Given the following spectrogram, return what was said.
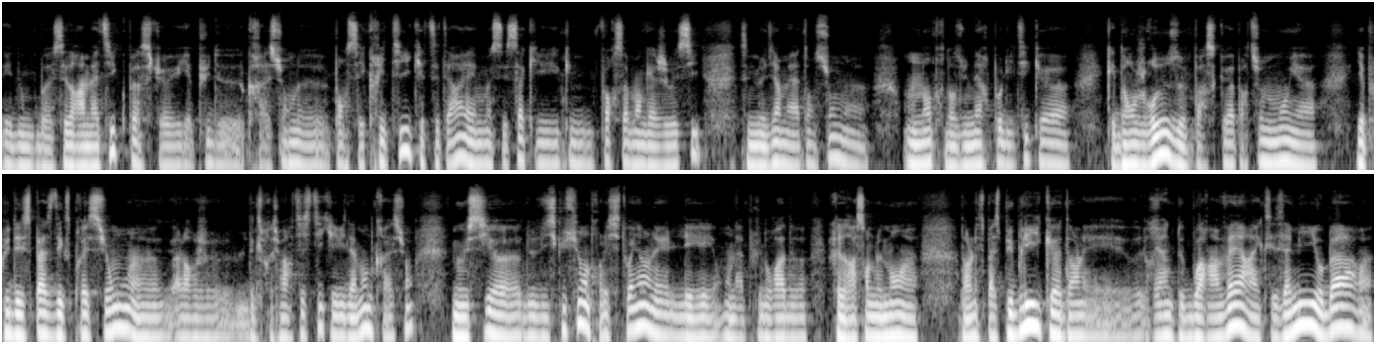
Et donc bah, c'est dramatique parce qu'il n'y a plus de création de pensée critique, etc. Et moi c'est ça qui, me force à m'engager aussi, c'est de me dire mais attention, on entre dans une ère politique qui est dangereuse parce qu'à partir du moment où il n'y a, plus d'espace d'expression, alors d'expression artistique évidemment de création, mais aussi euh, de discussion entre les citoyens. On n'a plus le droit de créer de rassemblements euh, dans l'espace public, dans les, euh, que de boire un verre avec ses amis au bar,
